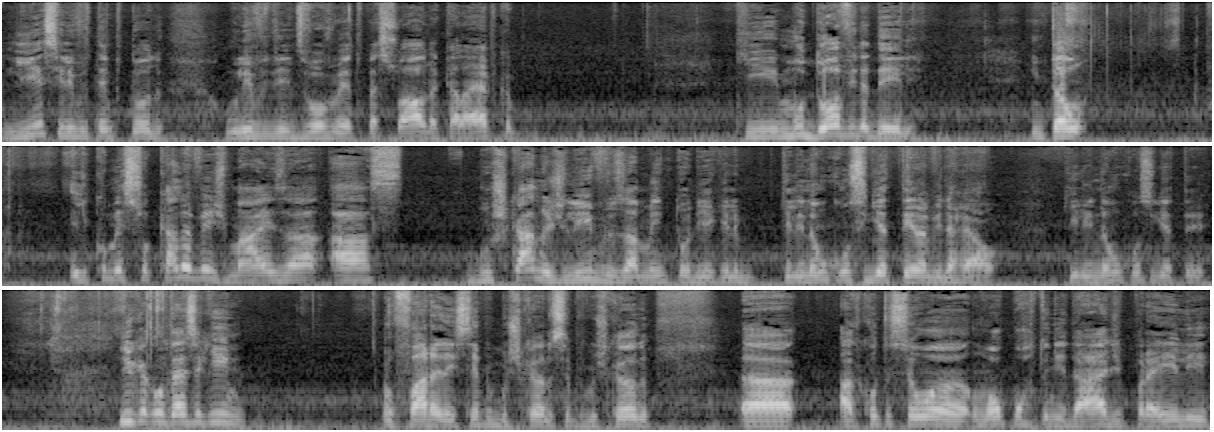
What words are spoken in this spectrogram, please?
lia esse livro o tempo todo, um livro de desenvolvimento pessoal daquela época, que mudou a vida dele. Então ele começou cada vez mais a, a buscar nos livros a mentoria que ele, que ele não conseguia ter na vida real, que ele não conseguia ter. E o que acontece é que o Faraday sempre buscando, sempre buscando, uh, aconteceu uma, uma oportunidade para ele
